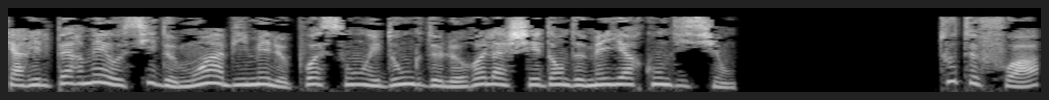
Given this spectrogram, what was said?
car il permet aussi de moins abîmer le poisson et donc de le relâcher dans de meilleures conditions. Toutefois,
